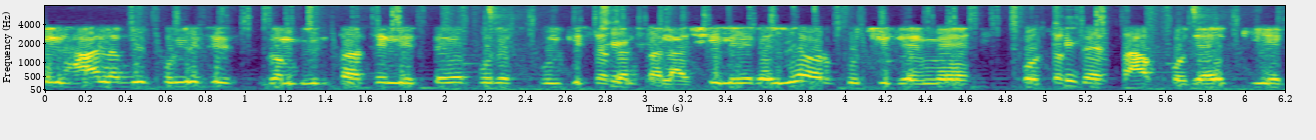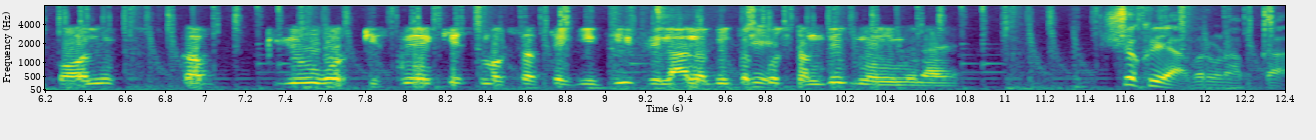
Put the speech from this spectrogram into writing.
फ़िलहाल अभी पुलिस इस गंभीरता से लेते हुए पूरे स्कूल की सघन तलाशी ले रही है और कुछ ही देर में हो सकता है साफ़ हो जाए कि ये कॉल कब क्यों और किसने किस मकसद से की थी। फ़िलहाल अभी तक कुछ संदिग्ध नहीं मिला है। शुक्रिया वरुण आपका।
